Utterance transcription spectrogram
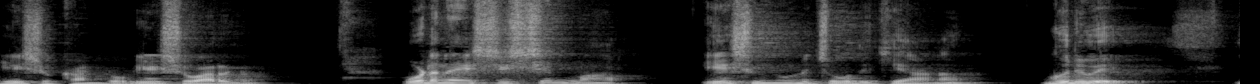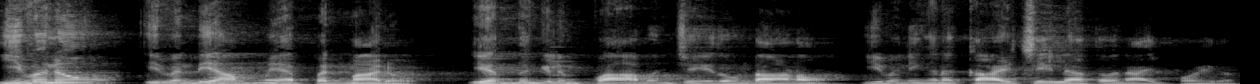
യേശു കണ്ടു. യേശു അറിഞ്ഞു. ഉടനെ ശിഷ്യന്മാർ യേശുവിനോട് ചോദിക്കുകയാണ് ഗുരുവേ ഇവനോ ഇവന്റെ അമ്മയപ്പന്മാരോ എന്തെങ്കിലും പാപം ചെയ്തുകൊണ്ടാണോ ഇവൻ ഇങ്ങനെ കാഴ്ചയില്ലാത്തവനായി പോയത്?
